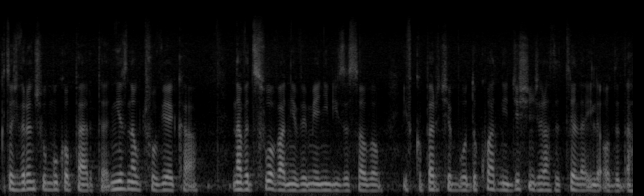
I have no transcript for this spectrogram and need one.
ktoś wręczył mu kopertę. Nie znał człowieka. Nawet słowa nie wymienili ze sobą. I w kopercie było dokładnie 10 razy tyle, ile oddał.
